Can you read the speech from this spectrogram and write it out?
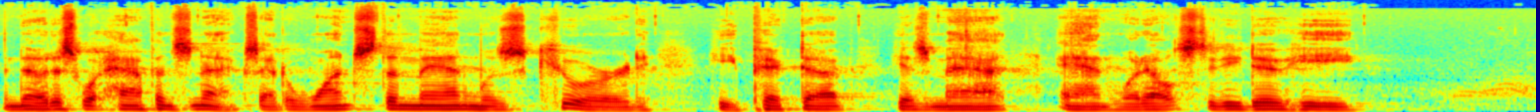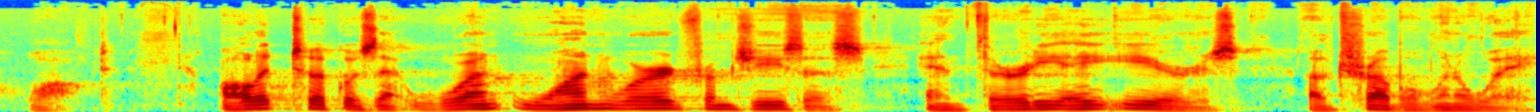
And notice what happens next. At once the man was cured, he picked up his mat, and what else did he do? He walked. All it took was that one, one word from Jesus, and 38 years of trouble went away.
